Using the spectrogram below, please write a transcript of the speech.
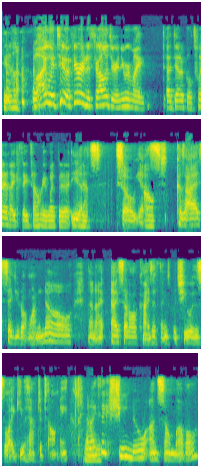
yeah. Well, I would too. If you're an astrologer and you were my identical twin, I'd say, tell me what the, yes. Know. So, yes. Because oh. I said, you don't want to know. And I, I said all kinds of things, but she was like, you have to tell me. Right. And I think she knew on some level.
